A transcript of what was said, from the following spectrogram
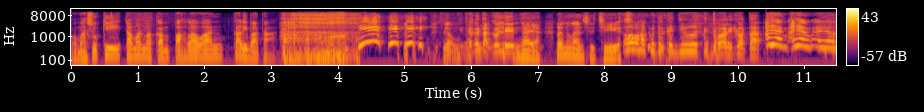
memasuki Taman Makam Pahlawan Kalibata. Enggak. Takut-takutin. Enggak ya, renungan suci. Oh, aku terkejut kata wali kota. Ayam, ayam, ayam.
